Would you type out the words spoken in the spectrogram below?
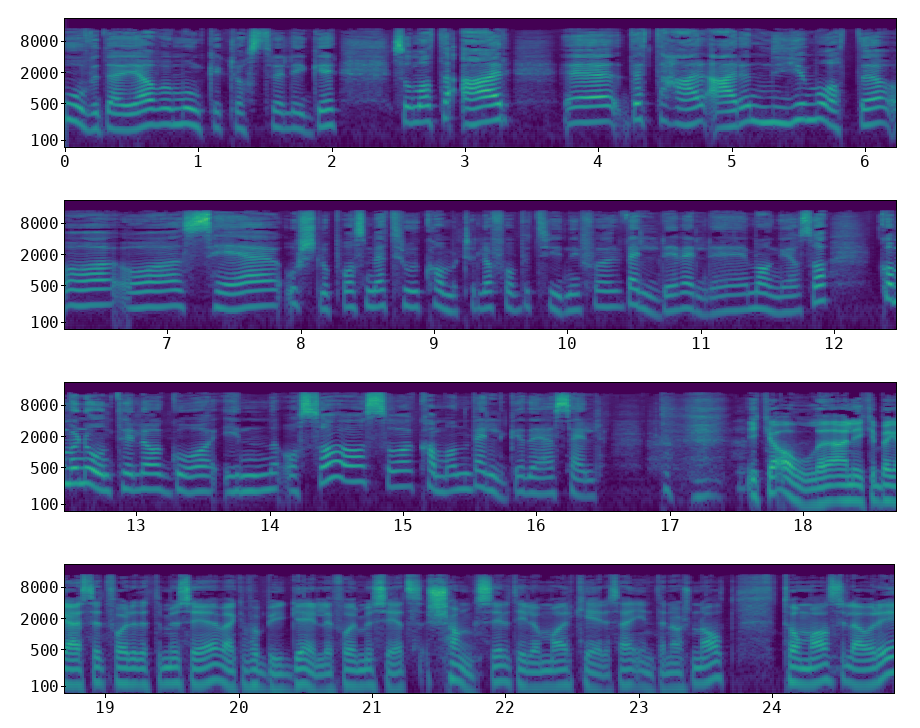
Hovedøya, hvor munkeklosteret ligger. Sånn at det er Dette her er en ny måte å, å se Oslo på som jeg tror kommer til å få betydning for veldig, veldig mange. Og så kommer noen til å gå inn også, og så kan man velge det selv. Ikke alle er like begeistret for dette museet, verken for bygget eller for museets sjanser til å markere seg internasjonalt. Thomas Lauri,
